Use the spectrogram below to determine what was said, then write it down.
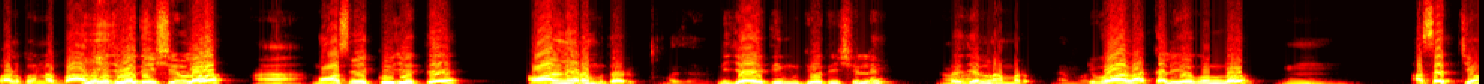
వాళ్ళకున్న బాధ జ్యోతిష్యంలో మోసం ఎక్కువ చేస్తే వాళ్ళనే నమ్ముతారు. నిజాయితీ జ్యోతిష్యుల్ని ప్రజలు నమ్మరు. ఇవాళ కలియుగంలో అసత్యం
